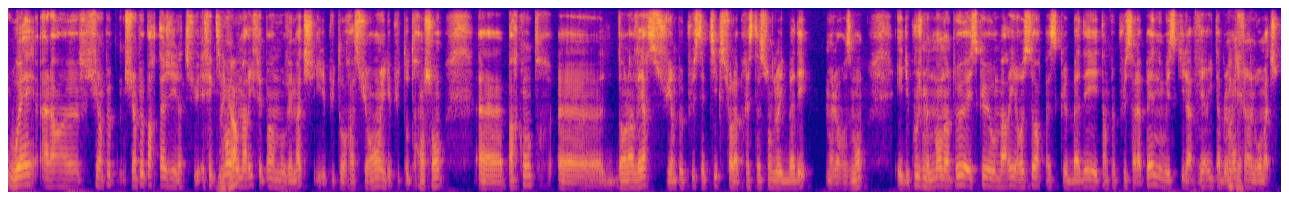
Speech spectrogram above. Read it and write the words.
Ouais, alors euh, je suis un peu, je suis un peu partagé là-dessus. Effectivement. Omari fait pas un mauvais match, il est plutôt rassurant, il est plutôt tranchant. Euh, par contre, euh, dans l'inverse, je suis un peu plus sceptique sur la prestation de Loïc Badé, malheureusement. Et du coup, je me demande un peu, est-ce que Omari ressort parce que Badé est un peu plus à la peine ou est-ce qu'il a véritablement fait un gros match?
